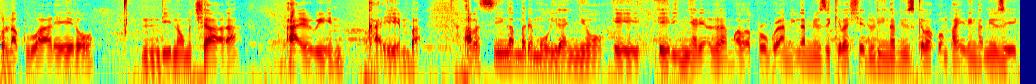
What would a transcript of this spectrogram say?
Olunaku lwaleero ndi n'omukyala irene kayemba. Abasinga mbale muwulira nnyo e- erinnya lye naddala mu abaprogramminga music abashedulinga music abacompilinga music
